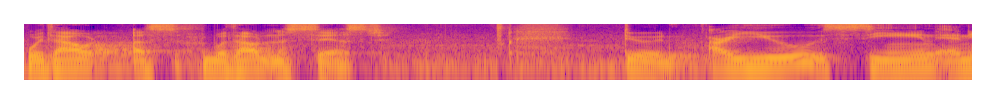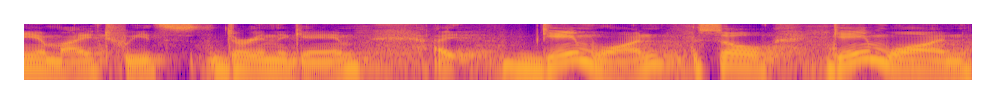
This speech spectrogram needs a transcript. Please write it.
without a, without an assist. Dude, are you seeing any of my tweets during the game? I, game one. So, game one,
